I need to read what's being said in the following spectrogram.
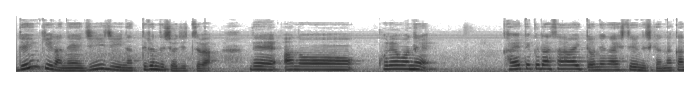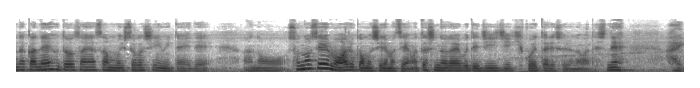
電気がねジージー鳴ってるんですよ実は。であのこれをね変えてくださいってお願いしてるんですけどなかなかね不動産屋さんも忙しいみたいであのそのせいもあるかもしれません。私のライブでジージー聞こえたりするのはですね。はい。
